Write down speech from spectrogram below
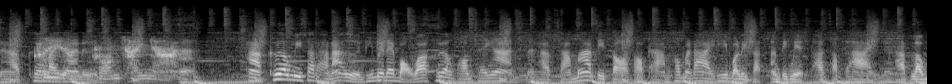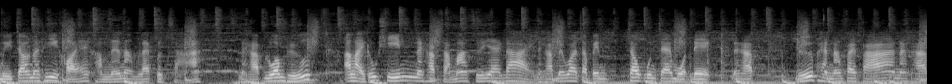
นะครับ เครื่องรายงานอื่นพร้อมใช้งานอะ หากเครื่องมีสถานะอื่นที่ไม่ได้บอกว่าเครื่องพร้อมใช้งานนะครับสามารถติดต่อสอบถามเข้ามาได้ที่บริษัท Ultimate Plus Supply นะครับเรามีเจ้าหน้าที่คอยให้คำแนะนำและปรึกษานะครับรวมถึงอะไหล่ทุกชิ้นนะครับสามารถซื้อแยกได้นะครับไม่ว่าจะเป็นเจ้ากุญแจโหมดเด็กนะครับหรือแผ่นนำไฟฟ้านะครับ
